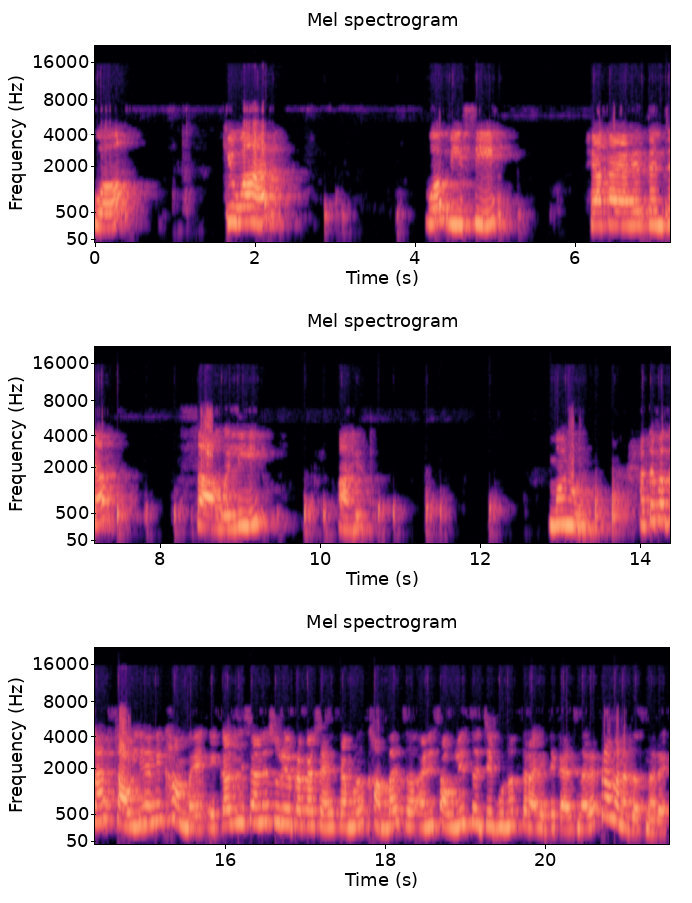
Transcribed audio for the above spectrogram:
व क्यू आर व बी सी ह्या काय आहेत त्यांच्या? सावली आहेत. म्हणून आता बघा सावली आणि खांब आहे एकाच दिशेने सूर्यप्रकाश आहे त्यामुळे खांबाचं आणि सावलीचं जे गुणोत्तर आहे ते काय असणार आहे? प्रमाणात असणार आहे.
